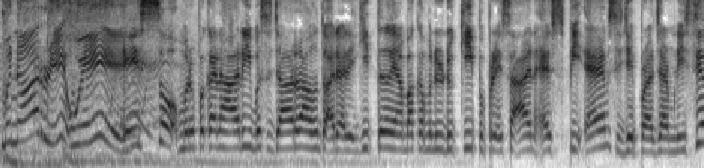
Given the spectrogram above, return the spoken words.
Menarik weh. Esok merupakan hari bersejarah untuk adik-adik kita yang bakal menduduki peperiksaan SPM CJ Pelajar Malaysia.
